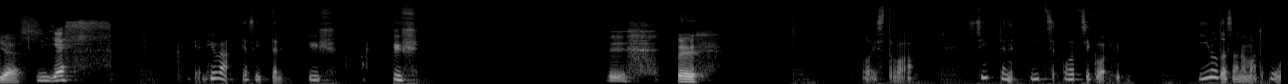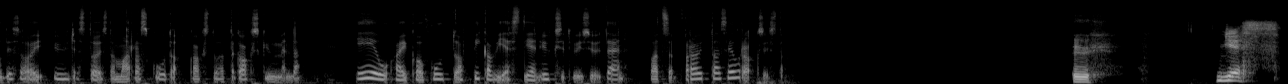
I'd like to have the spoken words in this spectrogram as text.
Yes. Yes. Oikein hyvä. Ja sitten pyh. Pyh. Pyh. Pyh. Loistavaa. Sitten itse otsikoihin. Iltasanomat uutisoi 11. marraskuuta 2020. EU aikoo puuttua pikaviestien yksityisyyteen. WhatsApp varoittaa seurauksista. Pyh. Yes.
